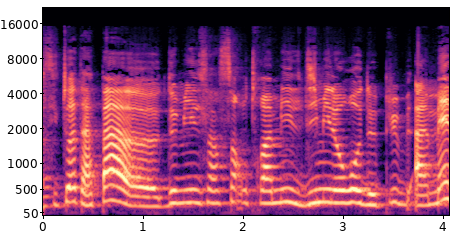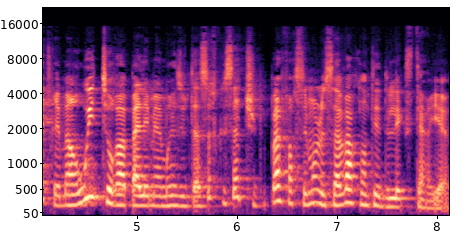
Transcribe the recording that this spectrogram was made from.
Si toi t'as pas 2500, 3000, 10 000 euros de pubs à mettre, et eh ben oui, tu auras pas les mêmes résultats. Sauf que ça, tu peux pas forcément le savoir quand tu es de l'extérieur.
